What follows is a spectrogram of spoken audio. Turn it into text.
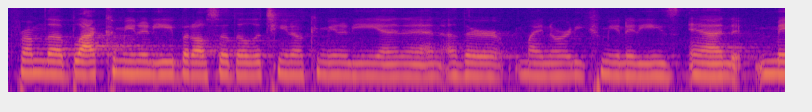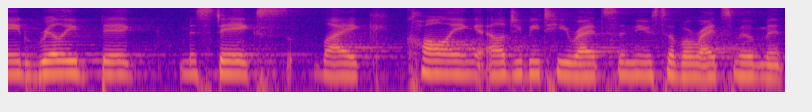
from the black community, but also the Latino community and, and other minority communities, and made really big mistakes like calling LGBT rights the new civil rights movement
